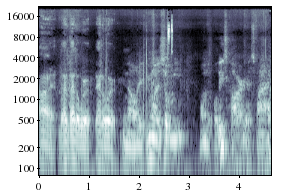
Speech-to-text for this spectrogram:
All right, that, that'll work. That'll work. You know, if you want to show me on the police car, that's fine.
